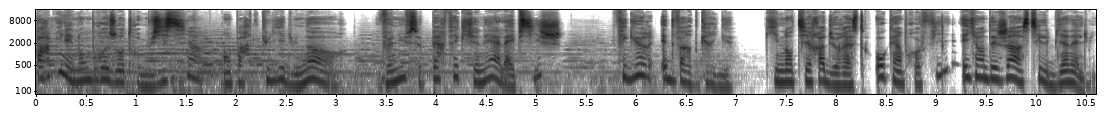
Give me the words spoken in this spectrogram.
Parmi les nombreux autres musiciens, en particulier du Nord, venus se perfectionner à Leipzig, figure Edvard Grieg, qui n'en tirera du reste aucun profit, ayant déjà un style bien à lui.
